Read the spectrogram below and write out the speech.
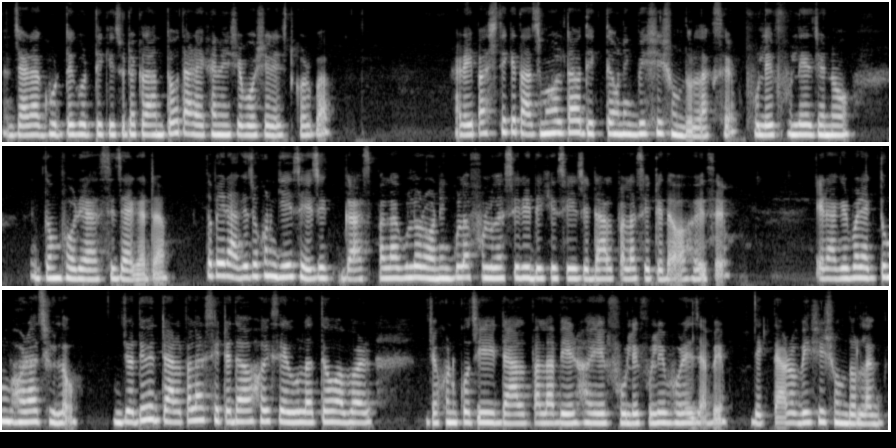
যারা ঘুরতে ঘুরতে কিছুটা ক্লান্ত, তারা এখানে এসে বসে রেস্ট করবা। আর এই পাশ থেকে তাজমহলটাও দেখতে অনেক বেশি সুন্দর লাগছে। ফুলে ফুলে যেন একদম ভরে আছে জায়গাটা। তবে এর আগে যখন গিয়েছি যে গাছপালাগুলোর অনেকগুলো ফুল গাছেরই দেখেছি যে ডালপালা সেটে দেওয়া হয়েছে। এর আগের বার একদম ভরা ছিল। যদিও ডালপালা সেটে দেওয়া হয়েছে, এগুলোতেও আবার যখন কচি ডালপালা বের হয়ে ফুলে ফুলে ভরে যাবে, দেখতে আরও বেশি সুন্দর লাগবে।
